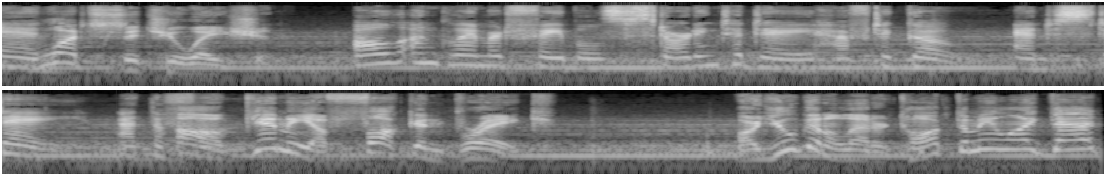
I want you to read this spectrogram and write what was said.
end. What situation? All unglamored fables starting today have to go and stay at the Oh, farm. give me a fucking break. Are you gonna let her talk to me like that?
